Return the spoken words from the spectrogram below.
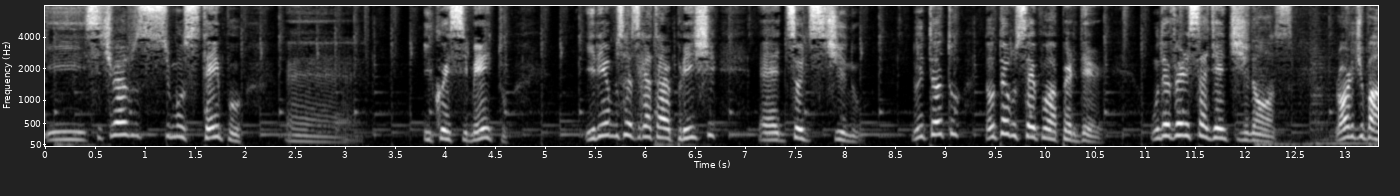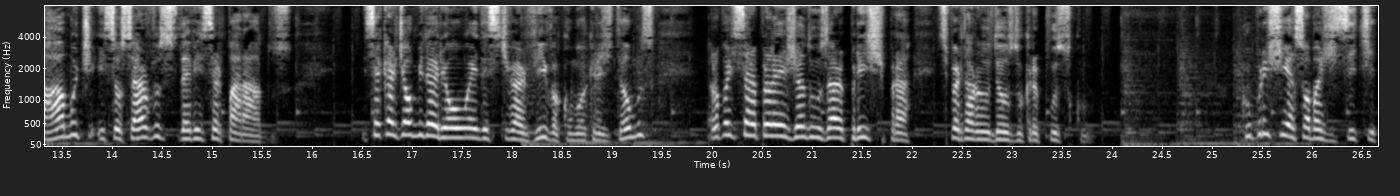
E se tivéssemos tempo é, e conhecimento, iríamos resgatar Priest é, de seu destino. No entanto, não temos tempo a perder. Um dever está diante de nós. Lord Bahamut e seus servos devem ser parados. E se a Cardeal Minarion ainda estiver viva, como acreditamos, ela pode estar planejando usar Priest para despertar o Deus do Crepúsculo. Com Priest e a sua Magicite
